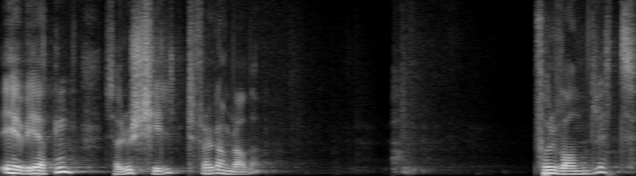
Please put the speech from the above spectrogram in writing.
evigheten så er du skilt fra Gamle-Adam. Forvandlet.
